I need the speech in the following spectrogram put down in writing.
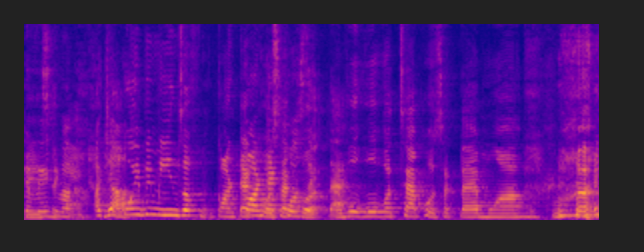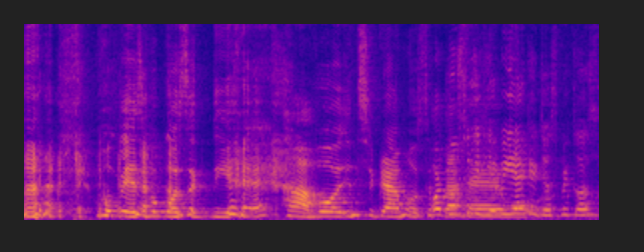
دے سکیں۔ اچھا کوئی بھی مینز آف کانٹیکٹ ہو سکتا ہے۔ وہ وہ واٹس ایپ ہو سکتا ہے وہ فیس بک ہو سکتی ہے۔ ہاں۔ وہ انسٹاگرام ہو سکتا ہے۔ یہ بھی ہے کہ جسٹ بیکاز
